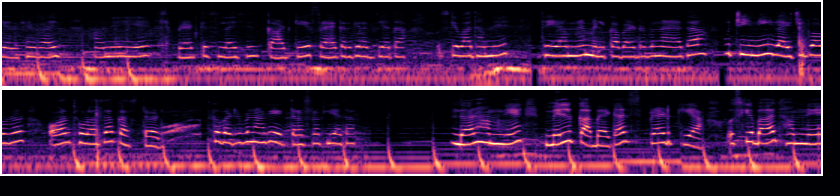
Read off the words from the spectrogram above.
ये देखें गाइस हमने ये ब्रेड के स्लाइसेस काट के फ्राई करके रख दिया था। उसके बाद हमने, थे, हमने मिल्क का बैटर बनाया था चीनी, इलायची पाउडर और थोड़ा सा कस्टर्ड इसका बैटर बना के एक तरफ़ रख लिया था। अंदर हमने मिल्क का बैटर स्प्रेड किया। उसके बाद हमने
